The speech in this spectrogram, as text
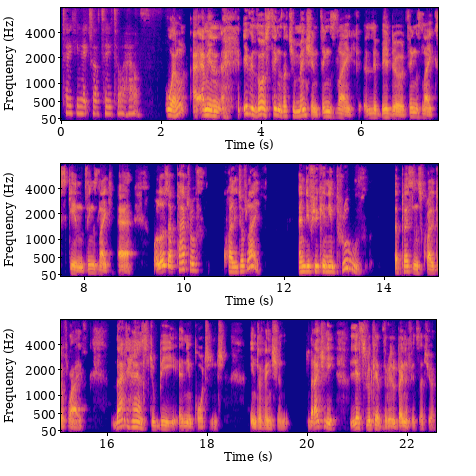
taking HRT to our health. Well, I mean, even those things that you mentioned, things like libido, things like skin, things like hair, well, those are part of quality of life. And if you can improve a person's quality of life, that has to be an important intervention. But actually, let's look at the real benefits that you're.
